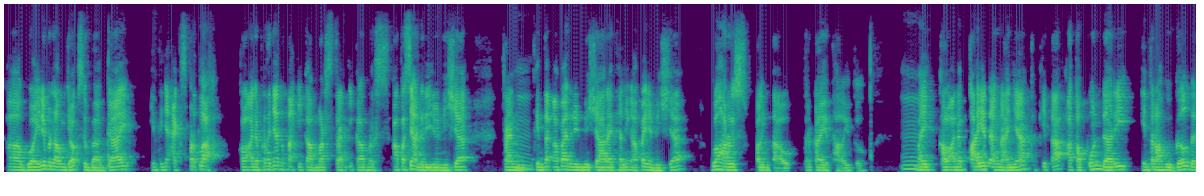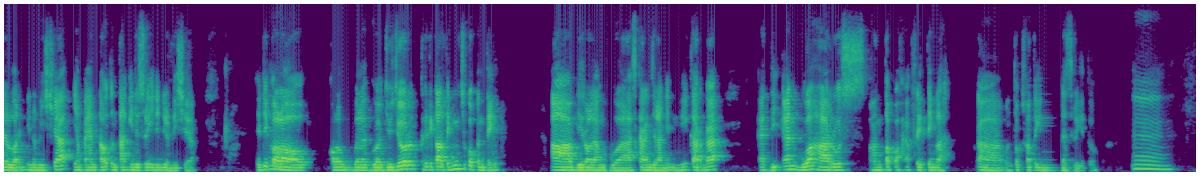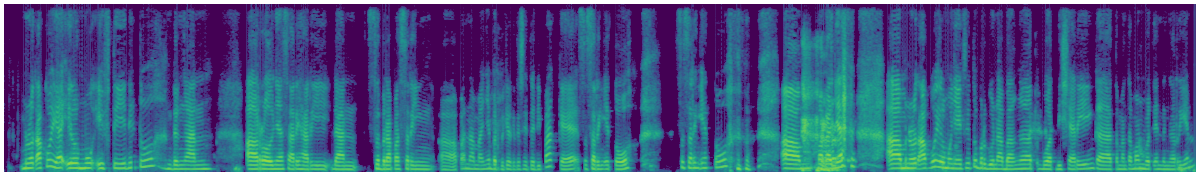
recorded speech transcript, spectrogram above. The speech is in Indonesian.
uh, gue ini bertanggung jawab sebagai intinya expert lah kalau ada pertanyaan tentang e-commerce, tren e-commerce, apa sih yang ada di Indonesia, tren hmm. fintech apa yang ada di Indonesia, retailing apa yang di Indonesia, gue harus paling tahu terkait hal itu. Hmm. Baik, kalau ada klien yang nanya ke kita, ataupun dari internal Google, dari luar Indonesia, yang pengen tahu tentang industri ini di Indonesia. Jadi hmm. kalau kalau boleh gue jujur, critical thinking cukup penting uh, di role yang gue sekarang jalanin ini, karena at the end gue harus on top of everything lah uh, untuk suatu industri itu. Hmm. Menurut aku ya ilmu IFT ini tuh dengan uh, role-nya sehari-hari dan seberapa sering uh, apa namanya berpikir kritis itu dipakai, sesering itu, sesering itu. um, makanya uh, menurut aku ilmunya itu berguna banget buat di-sharing ke teman-teman buat yang dengerin.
